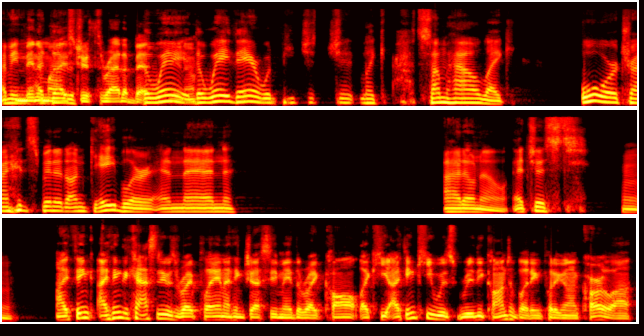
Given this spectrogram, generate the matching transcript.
I mean, Minimized the, your threat a bit. the way you know? the way there would be just, just like somehow like, or try and spin it on Gabler and then I don't know. It just hmm. I think I think the Cassidy was the right play, and I think Jesse made the right call. Like he, I think he was really contemplating putting on Karla,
